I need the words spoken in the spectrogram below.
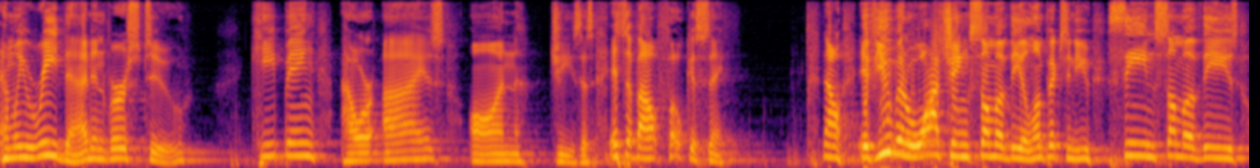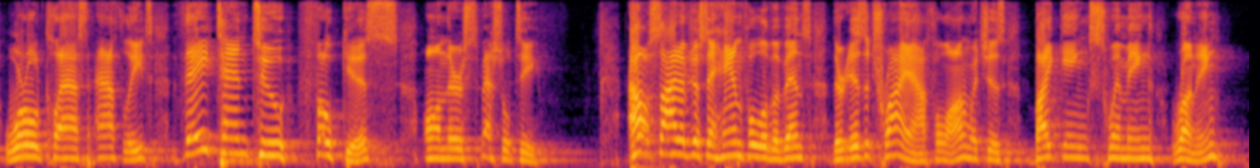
And we read that in verse 2 keeping our eyes on Jesus. It's about focusing. Now, if you've been watching some of the Olympics and you've seen some of these world class athletes, they tend to focus on their specialty. Outside of just a handful of events, there is a triathlon, which is biking, swimming, running.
